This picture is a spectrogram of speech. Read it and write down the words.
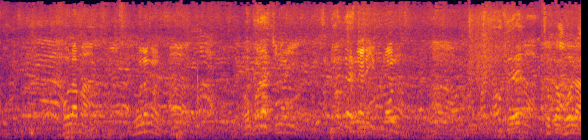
भोला भोला बड़ा चिंगारी चिंगारी छोटा भोला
